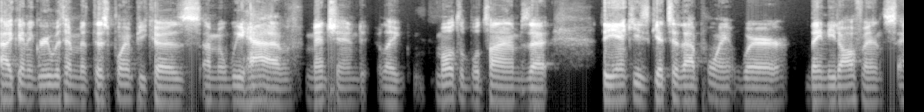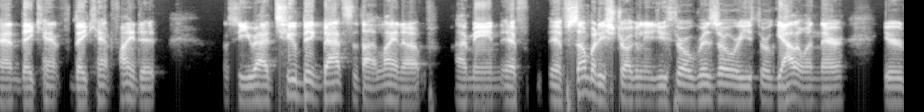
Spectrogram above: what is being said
I can agree with him at this point because I mean we have mentioned like multiple times that the Yankees get to that point where they need offense and they can't they can't find it. So you add two big bats to that lineup. I mean, if if somebody's struggling, you throw Rizzo or you throw Gallo in there. You're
